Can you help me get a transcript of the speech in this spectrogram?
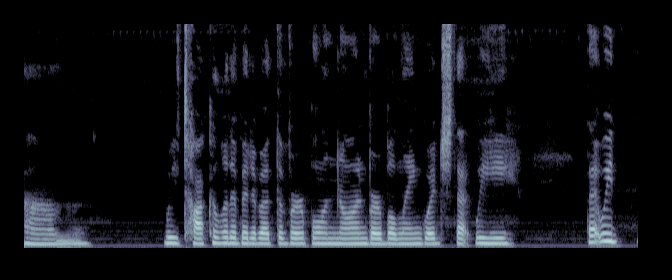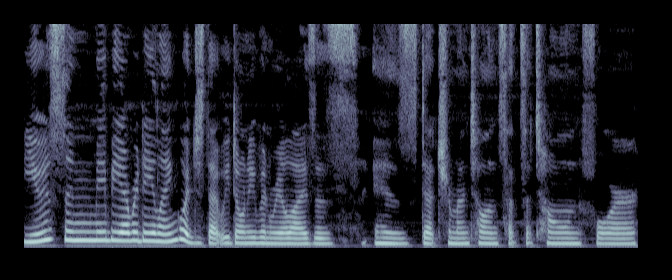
um, we talk a little bit about the verbal and nonverbal language that we that we use in maybe everyday language that we don't even realize is is detrimental and sets a tone for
